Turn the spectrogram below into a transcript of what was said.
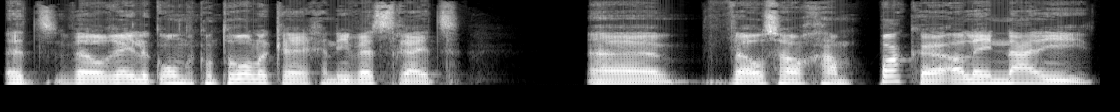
het wel redelijk onder controle kreeg. En die wedstrijd eh, wel zou gaan pakken. Alleen na die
